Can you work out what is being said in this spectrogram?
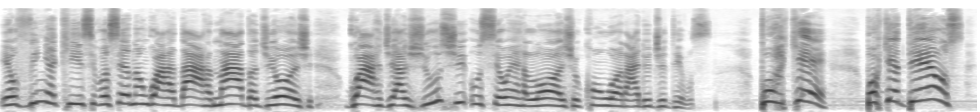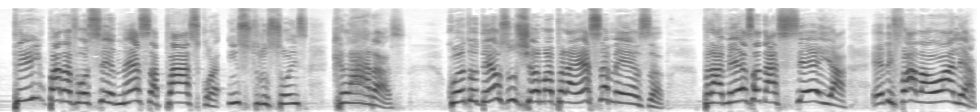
eu vim aqui, se você não guardar nada de hoje, guarde, ajuste o seu relógio com o horário de Deus. Por quê? Porque Deus tem para você nessa Páscoa instruções claras. Quando Deus nos chama para essa mesa, para a mesa da ceia, Ele fala: olha.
